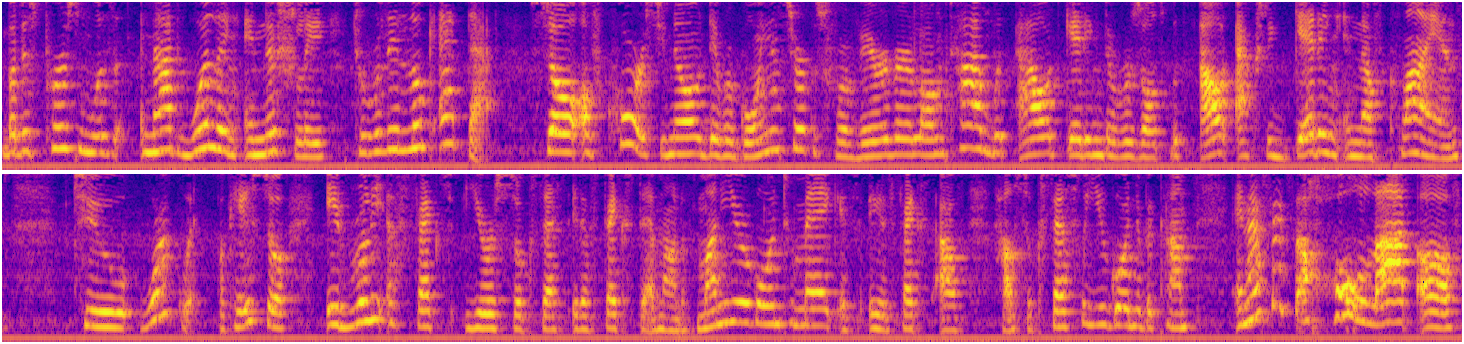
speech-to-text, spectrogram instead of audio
But this person was not willing initially to really look at that. So, of course, you know, they were going in circles for a very, very long time without getting the results, without actually getting enough clients to work with. Okay, so it really affects your success. It affects the amount of money you're going to make. It's, it affects of how successful you're going to become, and it affects a whole lot of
